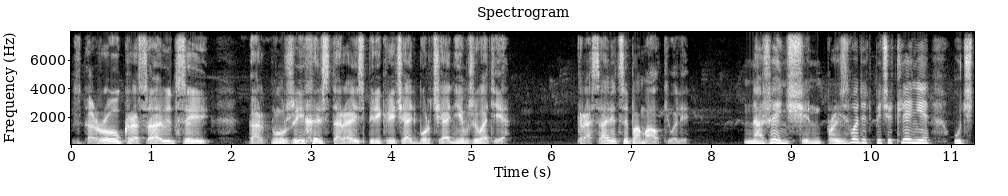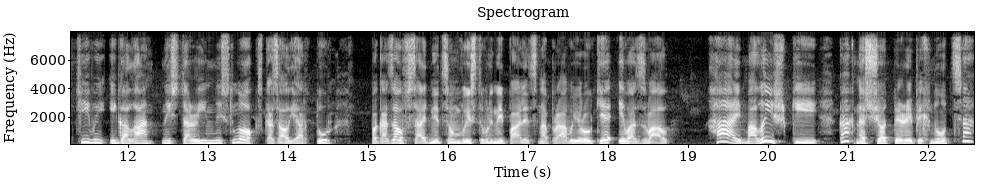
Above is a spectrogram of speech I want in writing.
«Здоров, красавицы!» — гаркнул жихарь, стараясь перекричать бурчание в животе. Красавицы помалкивали. На женщин производит впечатление учтивый и галантный старинный слог, сказал я Артур, показал всадницам выставленный палец на правой руке и воззвал. «Хай, малышки, как насчет перепихнуться?»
